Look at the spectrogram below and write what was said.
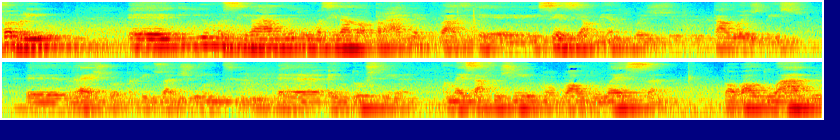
fabril, eh, e uma cidade, uma cidade operária, base, eh, essencialmente, pois está longe disso. Eh, de resto, a partir dos anos 20, a indústria começa a fugir para o Val do Lessa, para o Val do Abre,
